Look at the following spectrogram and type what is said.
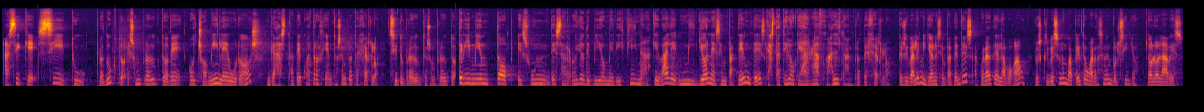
Así que si tú producto es un producto de 8.000 euros, gástate 400 en protegerlo. Si tu producto es un producto premium top, es un desarrollo de biomedicina que vale millones en patentes, gástate lo que haga falta en protegerlo. Pero si vale millones en patentes, acuérdate del abogado. Lo escribes en un papel, te guardas en el bolsillo, no lo laves.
